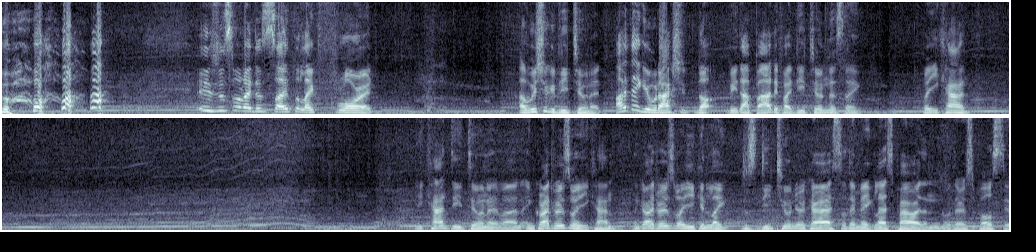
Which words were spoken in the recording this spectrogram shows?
it's just when I decide to like floor it. I wish you could detune it. I think it would actually not be that bad if I detune this thing. But you can't. You can't detune it, man. In Gran Turismo you can. In Gran Turismo you can like just detune your car so they make less power than what they're supposed to.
